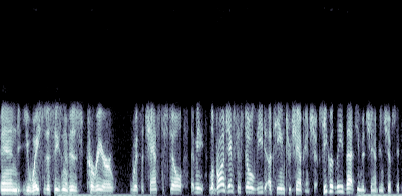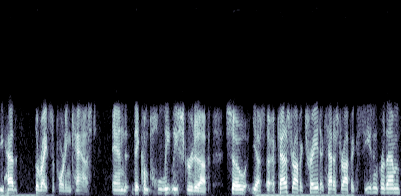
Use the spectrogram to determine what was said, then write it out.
and you wasted a season of his career with a chance to still. I mean, LeBron James can still lead a team to championships. He could lead that team to championships if he had the right supporting cast, and they completely screwed it up. So yes, a, a catastrophic trade, a catastrophic season for them.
